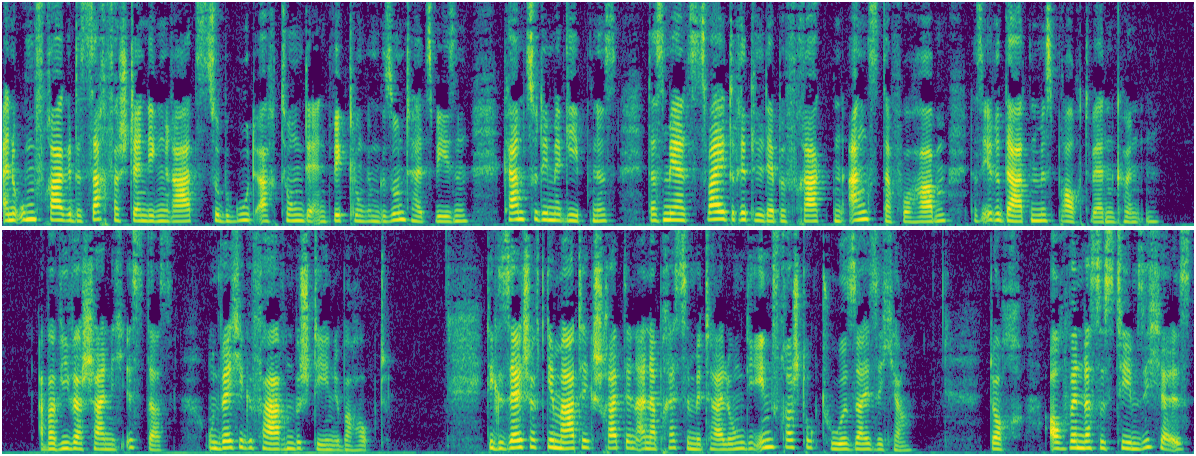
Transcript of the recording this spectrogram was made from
Eine Umfrage des Sachverständigenrats zur Begutachtung der Entwicklung im Gesundheitswesen kam zu dem Ergebnis, dass mehr als zwei Drittel der Befragten Angst davor haben, dass ihre Daten missbraucht werden könnten. Aber wie wahrscheinlich ist das und welche Gefahren bestehen überhaupt? Die Gesellschaft Gematik schreibt in einer Pressemitteilung, die Infrastruktur sei sicher. Doch auch wenn das System sicher ist,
